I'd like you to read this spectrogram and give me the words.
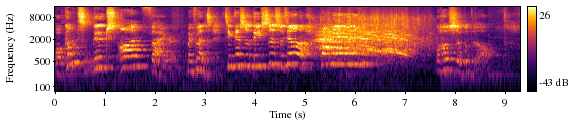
Welcome to Luke's on Fire, my friends. 今天是第四十天了，欢迎！我好舍不得哦，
